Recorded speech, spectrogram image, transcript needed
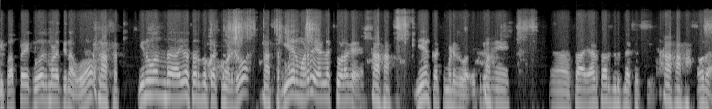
ಈ ಪಪ್ಪಾಯಿ ಕ್ಲೋಸ್ ಮಾಡತ್ತಿ ನಾವು. ಇನ್ನು ಒಂದ್ ಐವತ್ ಸಾವಿರ ರೂಪಾಯಿ ಖರ್ಚು ಮಾಡಿದ್ರು. ಏನ್ ಮಾಡಿದ್ರು? ಎರಡ್ ಲಕ್ಷ ಒಳಗೆ. ಹಾ ಹಾ. ಏನ್ ಖರ್ಚು ಮಾಡಿದ್ರು? ಎರಡ್ ಸಾವಿರ ಹಾ ಹಾ ಹೌದಾ?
